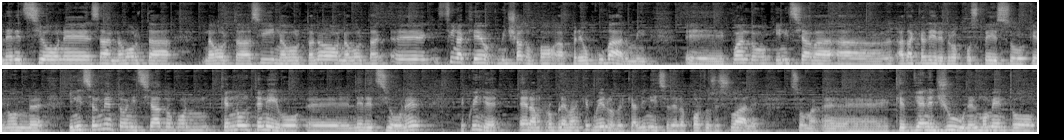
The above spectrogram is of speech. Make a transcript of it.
l'erezione, una volta una volta sì, una volta no, una volta... Eh, fino a che ho cominciato un po' a preoccuparmi eh, quando iniziava a, ad accadere troppo spesso che non... Inizialmente ho iniziato con che non tenevo eh, l'erezione e quindi era un problema anche quello perché all'inizio del rapporto sessuale insomma eh, che viene giù nel momento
